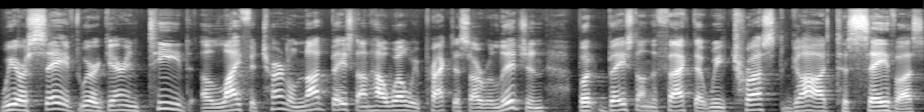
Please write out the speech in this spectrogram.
We are saved, we are guaranteed a life eternal, not based on how well we practice our religion, but based on the fact that we trust God to save us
